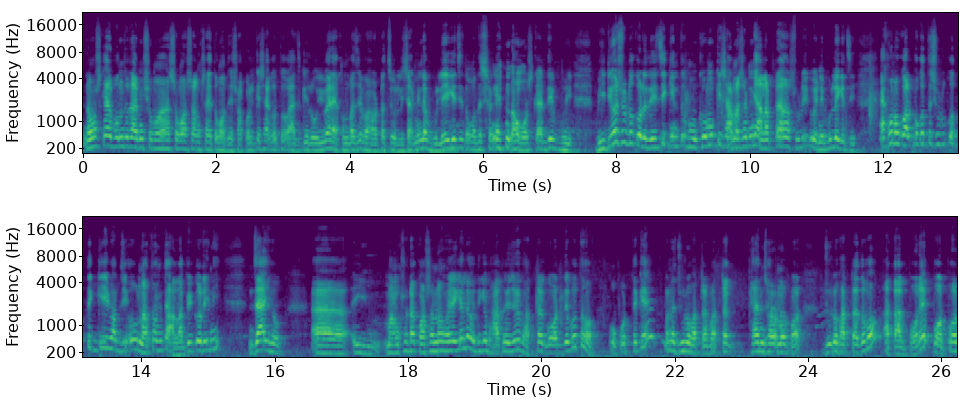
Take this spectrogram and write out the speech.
নমস্কার বন্ধুরা, আমি সোমা সোমা সংসারে তোমাদের সকলকে স্বাগত। আজকে রবিবার, এখন বাজে বারোটা চল্লিশ। আমি না ভুলেই গেছি তোমাদের সঙ্গে নমস্কার দিয়ে ভিডিও শুরু করে দিয়েছি, কিন্তু মুখোমুখি সামনাসামনি আলাপটা শুরুই করিনি, ভুলে গেছি। এখনও গল্প করতে শুরু করতে গিয়েই ভাবছি, ও না তো আমি তো আলাপই করিনি। যাই হোক এই মাংসটা কষানো হয়ে গেলে ওইদিকে ভাত হয়ে যাবে, ভাতটা গড় দেবো তো, ওপর থেকে মানে ঝুড়ো ভাতটা ভাতটা ফ্যান ঝরানোর পর ঝুড়ো ভাতটা দেবো, আর তারপরে পরপর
